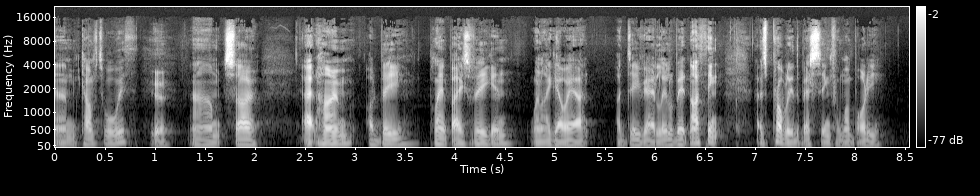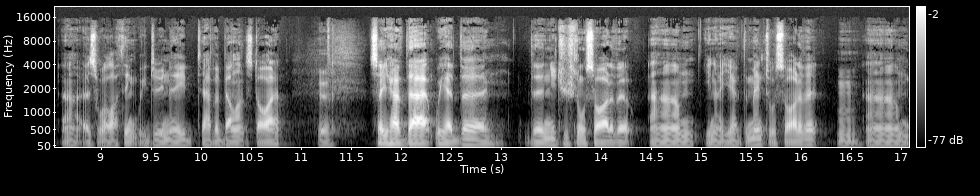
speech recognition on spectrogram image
am comfortable with. Yeah. Um, so at home, I'd be plant based vegan. When I go out, I deviate a little bit. And I think that's probably the best thing for my body uh, as well. I think we do need to have a balanced diet. Yeah. So you have that. We had the the nutritional side of it. Um, you know, you have the mental side of it. Mm. Um,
